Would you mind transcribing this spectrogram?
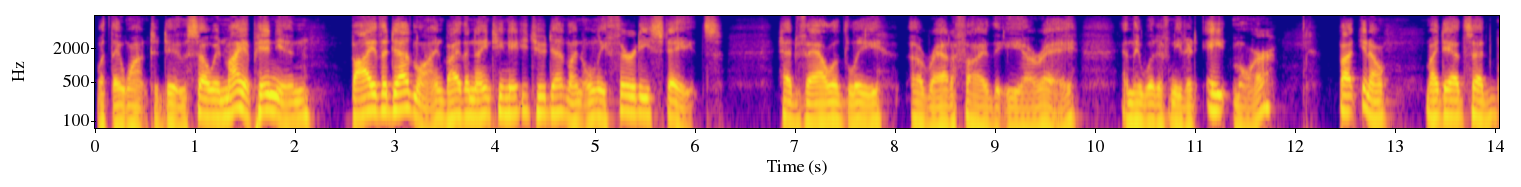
what they want to do. So, in my opinion, by the deadline, by the 1982 deadline, only 30 states had validly uh, ratified the ERA, and they would have needed eight more. But, you know, my dad said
